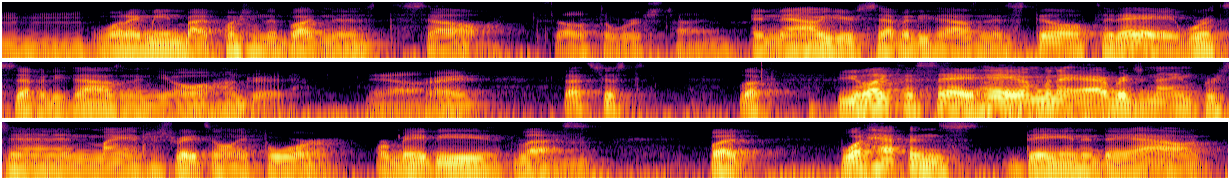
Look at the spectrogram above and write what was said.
Mm-hmm. What I mean by pushing the button is to sell. Sell at the worst time. And now your 70,000 is still today worth 70,000 and you owe a 100, Yeah. right? That's just look, you like to say, "Hey, I'm going to average 9% and my interest rate's only 4 or maybe less." But what happens day in and day out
